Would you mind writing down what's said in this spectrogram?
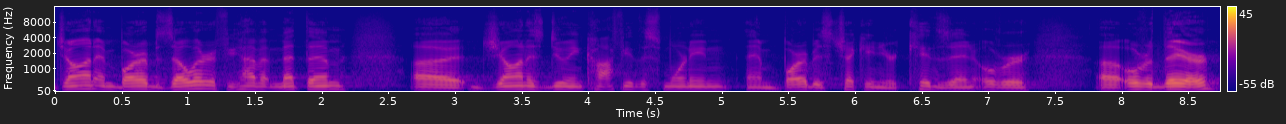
John and Barb Zeller. If you haven't met them, uh, John is doing coffee this morning, and Barb is checking your kids in over. Uh, over there.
